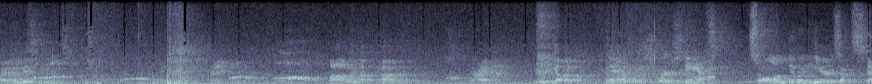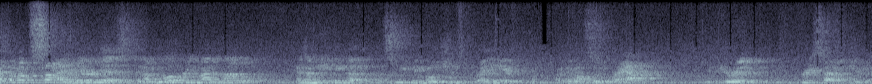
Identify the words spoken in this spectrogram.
Right on his heels. Following up cover. All right? Here we go. Then I put a square stance. So all I'm doing here is I'm stepping outside, there it is, and I'm lowering my level, and I'm making a, a sweeping motion right here. I can also grab if you're in freestyle judo.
